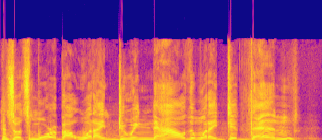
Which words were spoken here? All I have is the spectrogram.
And so it's more about what I'm doing now than what I did then.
